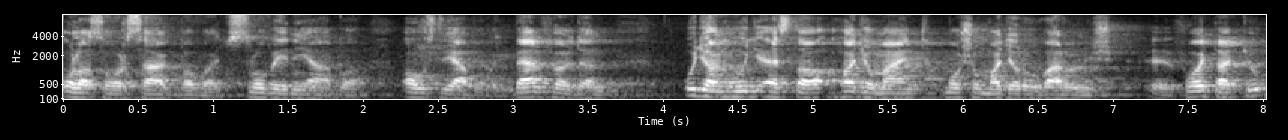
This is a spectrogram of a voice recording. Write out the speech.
Olaszországba, vagy Szlovéniába, Ausztriába, vagy Belföldön. Ugyanúgy ezt a hagyományt Mosó-Magyaróváron is folytatjuk,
